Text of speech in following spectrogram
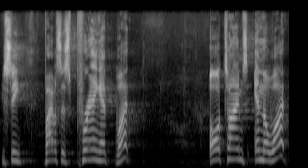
You see, Bible says praying at what? All times in the what?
